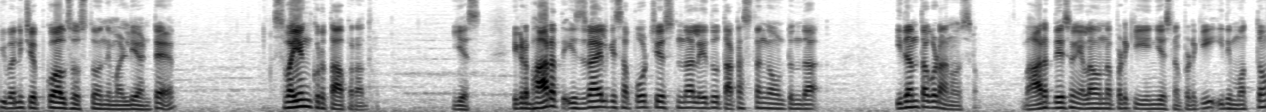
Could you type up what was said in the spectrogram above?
ఇవన్నీ చెప్పుకోవాల్సి వస్తోంది మళ్ళీ అంటే స్వయంకృతాపరాధం ఎస్ ఇక్కడ భారత్ ఇజ్రాయెల్కి సపోర్ట్ చేస్తుందా లేదు తటస్థంగా ఉంటుందా ఇదంతా కూడా అనవసరం. భారతదేశం ఎలా ఉన్నప్పటికీ ఏం చేసినప్పటికీ ఇది మొత్తం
